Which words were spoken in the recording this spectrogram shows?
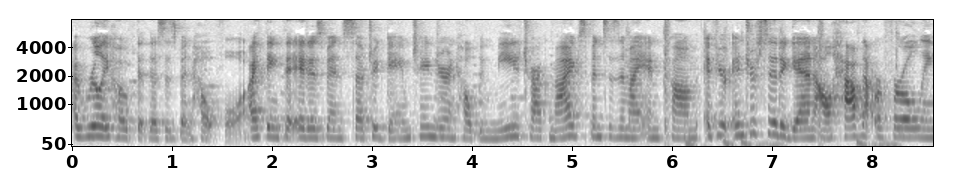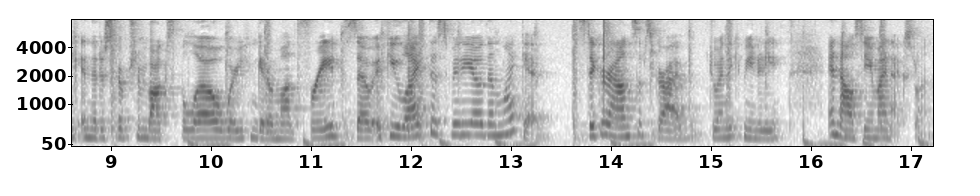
I really hope that this has been helpful. I think that it has been such a game changer in helping me track my expenses and my income. If you're interested, again, I'll have that referral link in the description box below where you can get a month free. So if you like this video, then like it. Stick around, subscribe, join the community, and I'll see you in my next one.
